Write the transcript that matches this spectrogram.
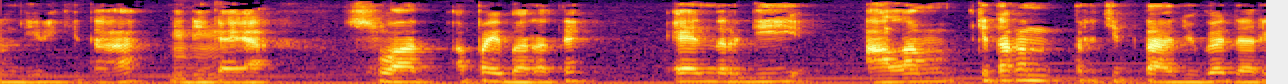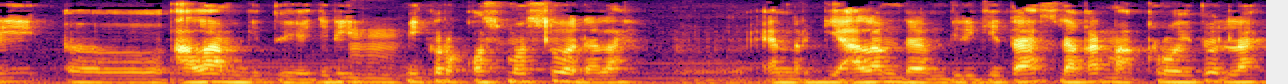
dalam diri kita. Jadi Mhm. kayak suat apa ibaratnya energi alam kita kan tercipta juga dari uh, alam gitu ya jadi Mhm. mikrokosmos itu adalah uh, energi alam dalam diri kita sedangkan makro itu adalah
